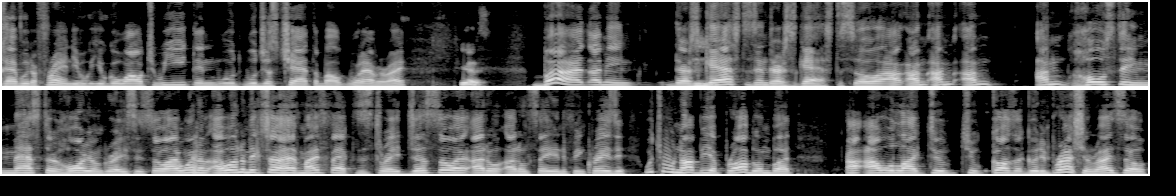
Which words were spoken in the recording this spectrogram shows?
have with a friend. You you go out to eat and we'll, we'll just chat about whatever, right? Yes. But I mean, there's guests and there's guests. So I, I'm I'm I'm I'm hosting Master Rorion Gracie, so I want to I want to make sure I have my facts straight, just so I, I don't I don't say anything crazy, which will not be a problem, but I, I would like to to cause a good impression, right? So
